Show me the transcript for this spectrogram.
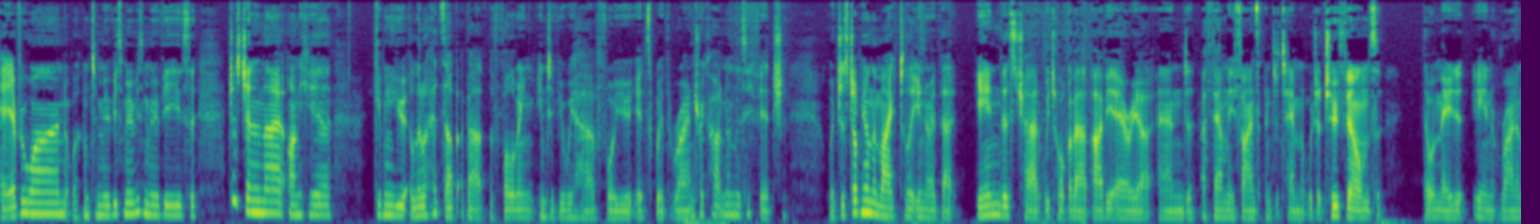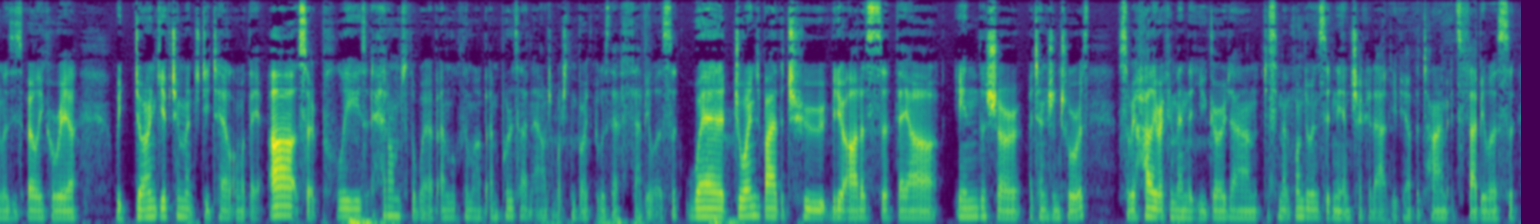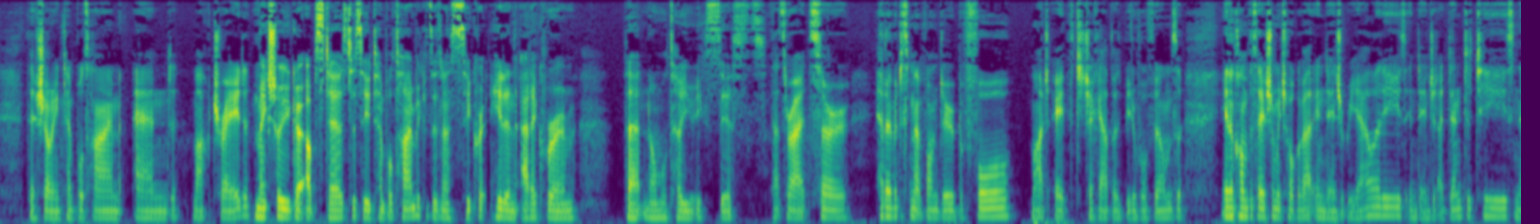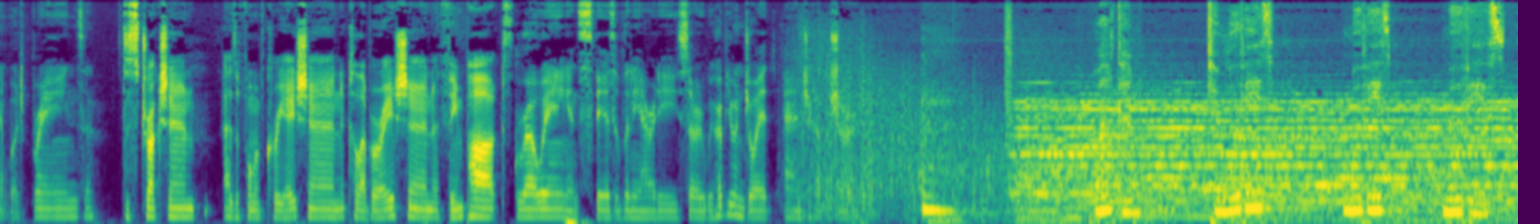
Hey everyone, welcome to Movies, Movies, Movies. Just Jen and I on here giving you a little heads up about the following interview we have for you. It's with Ryan Trecartin and Lizzie Fitch. We're just jumping on the mic to let you know that in this chat we talk about I-Be Area and A Family Finds Entertainment, which are two films that were made in Ryan and Lizzie's early career. We don't give too much detail on what they are, so please head onto the web and look them up and put aside an hour to watch them both because they're fabulous. We're joined by the two video artists. They are in the show Attention Tourist. So we highly recommend that you go down to Cement Fondu in Sydney and check it out if you have the time. It's fabulous. They're showing Temple Time and Mark Trade. Make sure you go upstairs to see Temple Time because there's a secret hidden attic room that no one will tell you exists. That's right. So head over to Cement Fondu before March 8th to check out those beautiful films. In the conversation, we talk about endangered realities, endangered identities, networked brains, Destruction as a form of creation, collaboration, theme parks. growing, and spheres of linearity. So we hope you enjoy it and check out the show. Mm. Welcome to Movies, Movies, Movies.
